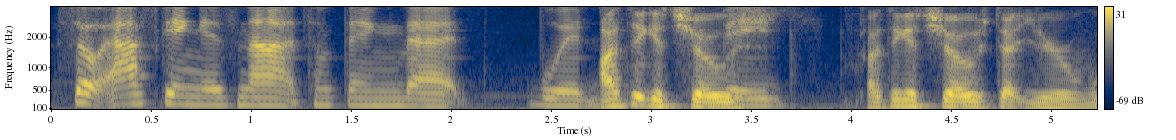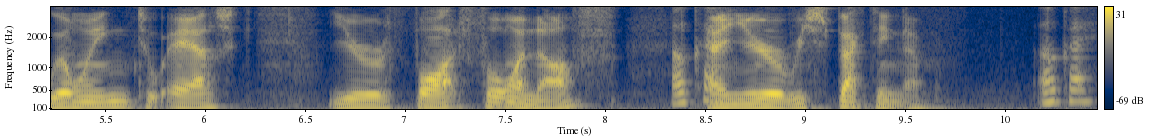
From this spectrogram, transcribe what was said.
So, asking is not something that would. I think it shows. Be- I think it shows that you're willing to ask. You're thoughtful enough, Okay. and you're respecting them. Okay.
